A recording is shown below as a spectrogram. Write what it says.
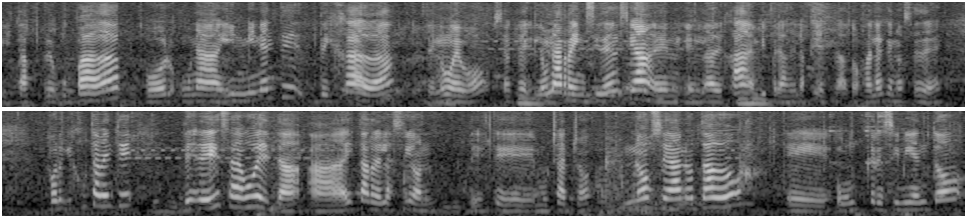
está preocupada por una inminente dejada, de nuevo, o sea, que una reincidencia en, la dejada en vísperas de la fiesta, ojalá que no se dé, porque justamente desde esa vuelta a esta relación de este muchacho, no se ha notado eh, un crecimiento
